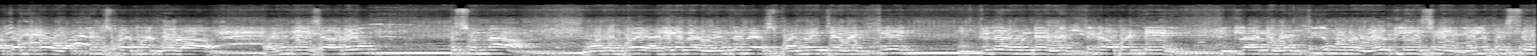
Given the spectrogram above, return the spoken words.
గతంలో వర్క్ ఇన్స్పెక్టర్ కూడా పనిచేశాడు. సున్నా మనం పోయి అడిగిన వెంటనే స్పందించే వ్యక్తి ఉండే వ్యక్తి కాబట్టి ఇట్లాంటి వ్యక్తికి మనం ఓట్లేసి గెలిపిస్తే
